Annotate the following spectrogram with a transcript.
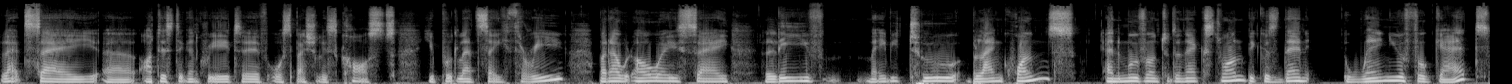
let's say uh, artistic and creative or specialist costs you put let's say three but i would always say leave maybe two blank ones and move on to the next one because then when you forget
